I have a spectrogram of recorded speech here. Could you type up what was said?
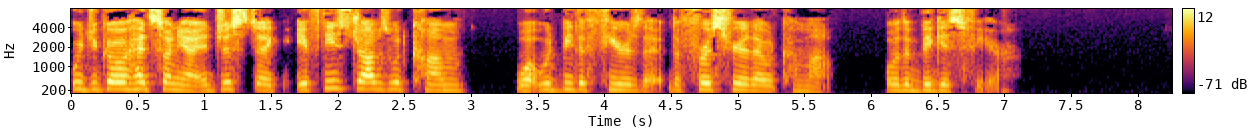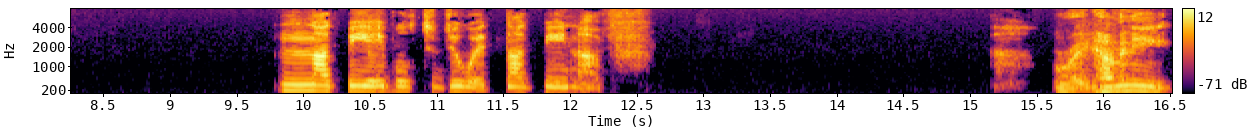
would you go ahead, Sonia? It just like if these jobs would come, what would be the fears that the first fear that would come up, or the biggest fear? Not be able to do it, not be enough. Right. How many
